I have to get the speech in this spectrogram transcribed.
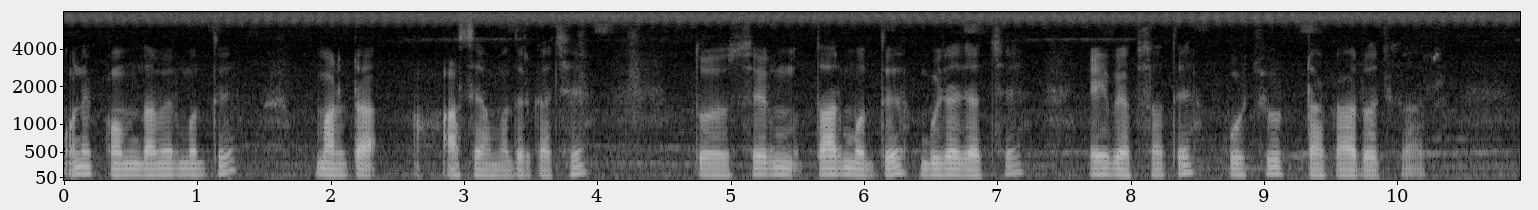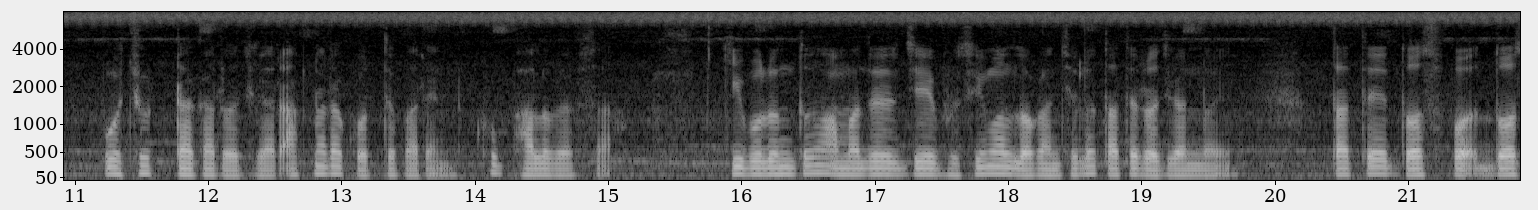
অনেক কম দামের মধ্যে মালটা আসে আমাদের কাছে। তো সে তার মধ্যে বোঝা যাচ্ছে, এই ব্যবসাতে প্রচুর টাকা রোজগার। প্রচুর টাকা রোজগার, আপনারা করতে পারেন, খুব ভালো ব্যবসা। কি বলুন তো, আমাদের যে ভুসিমাল দোকান ছিল, তাতে রোজগার নয়। তাতে দশ দশ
